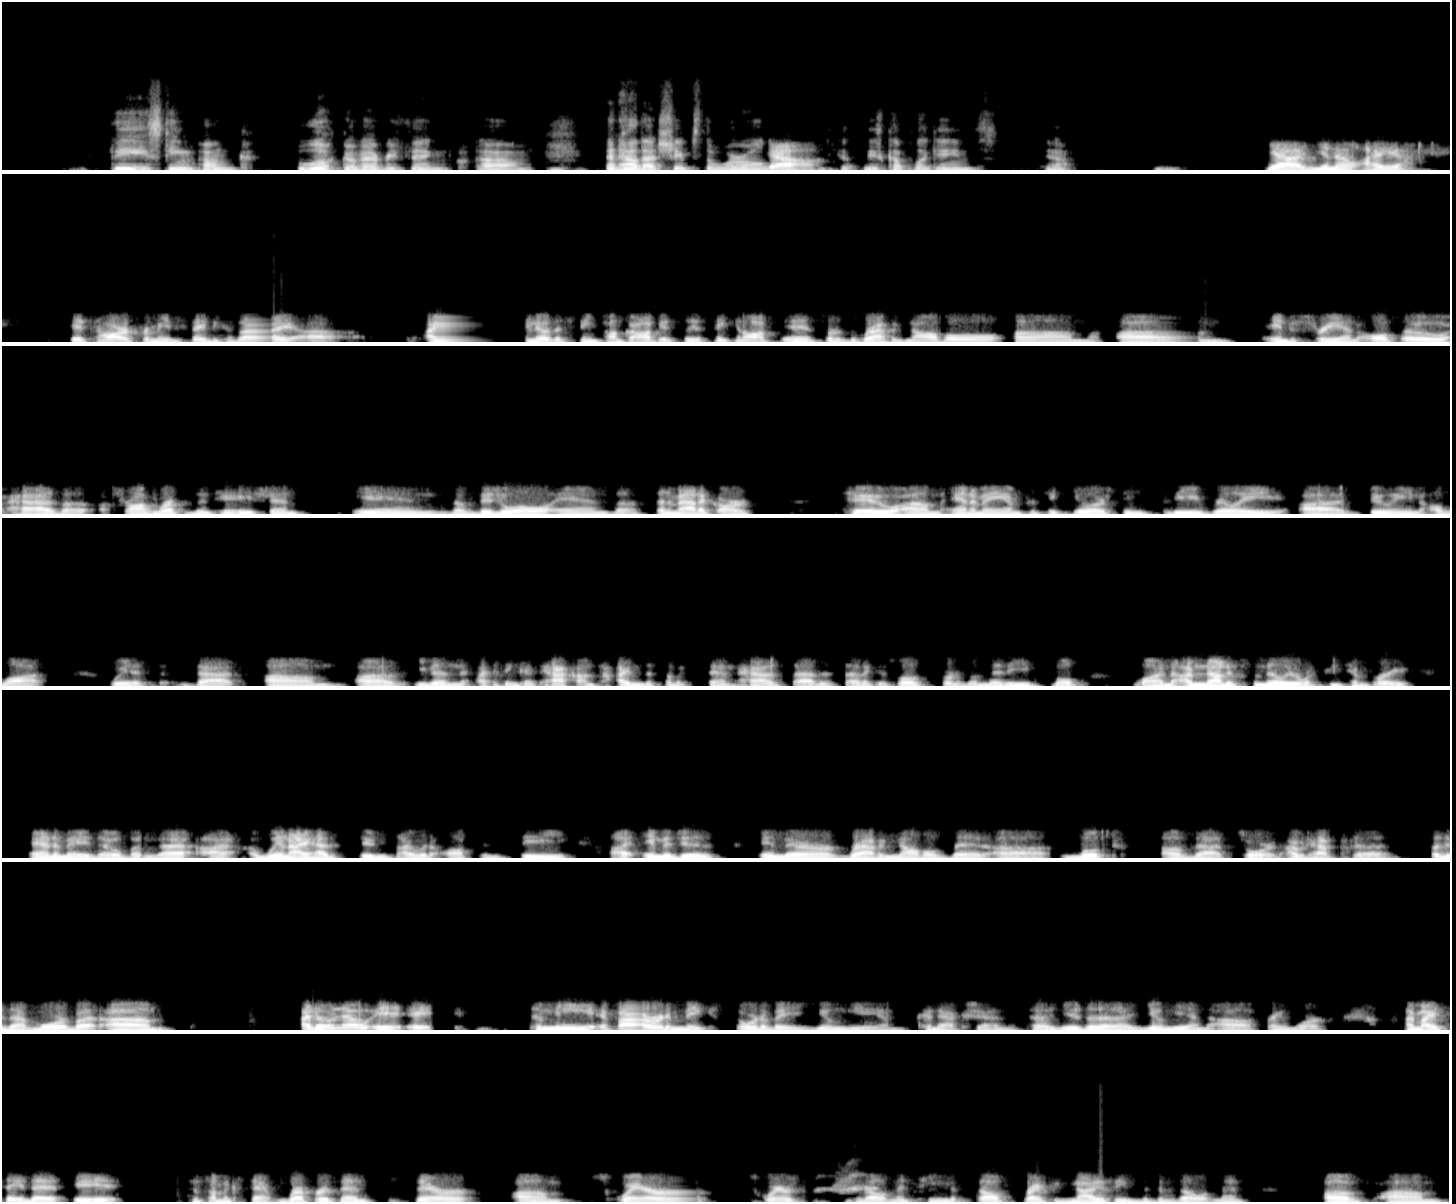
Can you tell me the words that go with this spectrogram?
the steampunk look of everything um, and how that shapes the world. Yeah, these couple of games. Yeah. Yeah, you know, I it's hard for me to say because I uh, I know that steampunk obviously has taken off in sort of the graphic novel um, um, industry and also has a, a, strong representation in the visual and the cinematic arts too. Um, anime in particular seems to be really uh, doing a lot with that. Um, uh, even I think Attack on Titan to some extent has that aesthetic as well as sort of a medieval one. I'm not as familiar with contemporary anime though, but that, I, when I had students, I would often see uh, images in their graphic novels that uh, looked of that sort. I would have to study that more, but um, I don't know. It, it, to me, if I were to make sort of a Jungian connection, to use a Jungian uh, framework, I might say that it, to some extent, represents their um, Square Square's development team itself recognizing the development of um,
